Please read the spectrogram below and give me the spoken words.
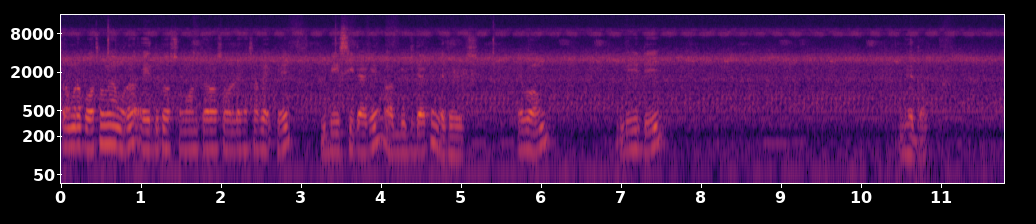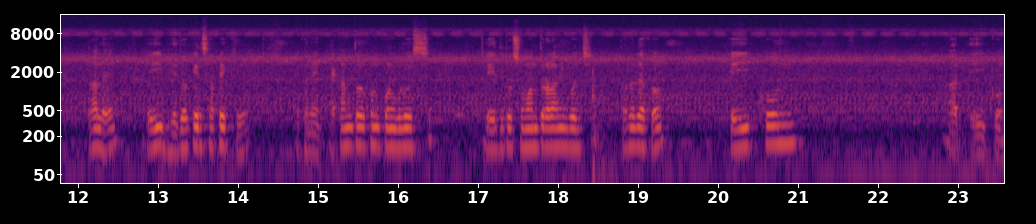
তো আমরা প্রথমে আমরা এই দুটো সমান্তরাল সরলরেখা সাপেক্ষে বিসিটাকে বা বিডিটাকে বেঁধে দিচ্ছি। এবং বিডি ভেদক। তাহলে এই ভেদকের সাপেক্ষে এখানে একান্তর কোন কোণগুলো এসছে? এই দুটো সমান্তরাল আমি বলছি। তাহলে দেখো, এই কোণ আর এই কোণ।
